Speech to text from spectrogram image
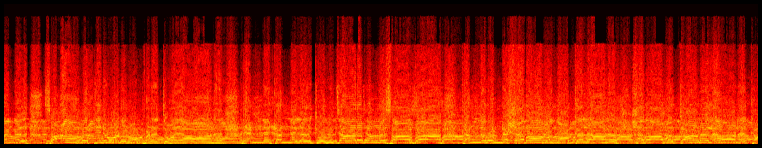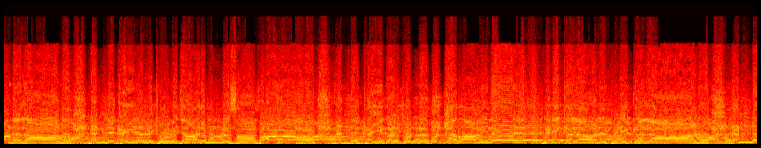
തങ്ങൾ സഹാബത്തിനോട് ഉറപ്പെടുത്തുകയാണ് എന്റെ കണ്ണുകൾക്ക് വിചാരമുണ്ട് സാബ കണ്ണുകൊണ്ട് ഹറാമ നോക്കലാണ്. ഹറാമ കാണലാണ് കാണലാണ്. എന്റെ കൈകൾക്ക് വിചാരമുണ്ട് സാബ എന്റെ കൈകൾ കൊണ്ട് ഹറാമിലേക്ക് പിടിക്കലാണ് പിടിക്കലാണ്. രണ്ട്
